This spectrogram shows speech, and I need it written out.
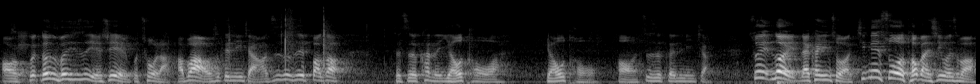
哦，本土分析师有些也不错啦，好不好？我是跟你讲啊，这是这些报告，这是看的摇头啊，摇头。哦，这是跟你讲。所以，瑞来看清楚啊！今天所有头版新闻什么？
